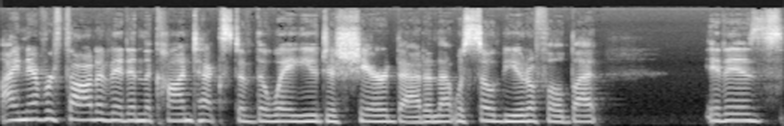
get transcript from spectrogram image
I never thought of it in the context of the way you just shared that. And that was so beautiful. But it is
